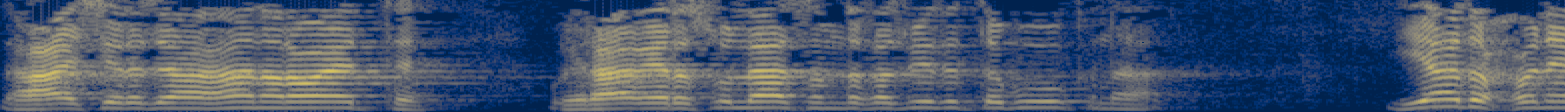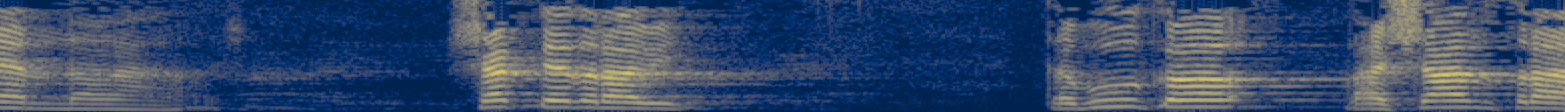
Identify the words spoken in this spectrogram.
د عائشه رضی الله عنها روایت ده وراغه رسول الله صلی الله علیه وسلم د غزوه د تبوک نه یا د حنین نه شک ته دراوی تبوک د شام سره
